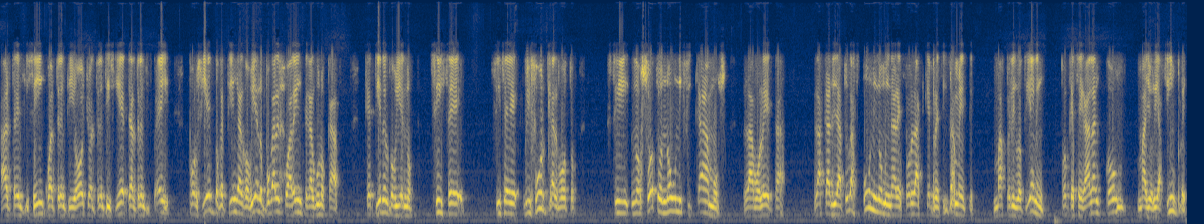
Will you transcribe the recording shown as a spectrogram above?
al 35, al 38, al 37, al 36 por ciento que tiene el gobierno, póngale el 40 en algunos casos, que tiene el gobierno, si se, si se bifurca el voto, si nosotros no unificamos la boleta, las candidaturas uninominales son las que precisamente más peligro tienen, porque se ganan con mayoría simple.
